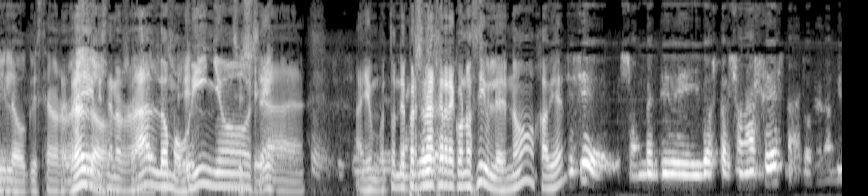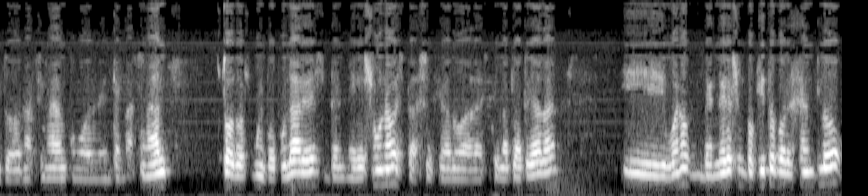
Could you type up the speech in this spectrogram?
Bale o Cristiano Bale, Ronaldo. Cristiano O sea, Ronaldo, sí, sí. Mourinho, o sea, hay un montón de personajes reconocibles, ¿no, Javier? Sí, sí, son 22 personajes, tanto del ámbito nacional como del internacional, todos muy populares. Wenger es uno, está asociado a la Estela Plateada. Y bueno, Wenger es un poquito, por ejemplo,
